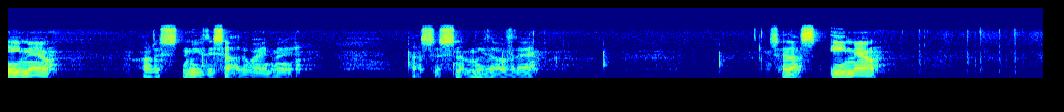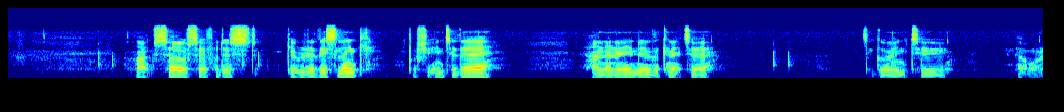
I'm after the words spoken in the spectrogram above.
email. I'll just move this out of the way in a minute. Let's just move that over there so that's email. Like so so if I just get rid of this link push it into there and then I need another connector to go into that one.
